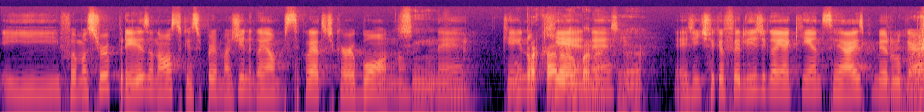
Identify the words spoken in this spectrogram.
E foi uma surpresa, nossa, que super, imagina ganhar uma bicicleta de carbono, Sim. né? Uhum. Quem Bom não caramba, quer, né? né? É. A gente fica feliz de ganhar 500 reais em primeiro lugar,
